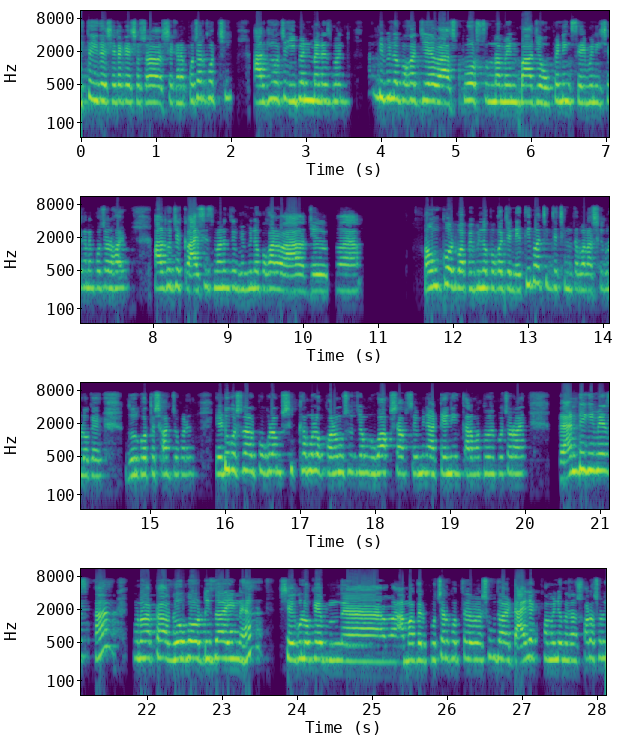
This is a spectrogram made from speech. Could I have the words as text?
ইত্যাদিতে সেটাকে সেখানে প্রচার করছি। আর কি হচ্ছে? ইভেন্ট ম্যানেজমেন্ট বিভিন্ন প্রকার যে স্পোর্টস টুর্নামেন্ট বা যে ওপেনিং সেরেমনি সেখানে প্রচার হয়। আর হচ্ছে? ক্রাইসিস ম্যানেজমেন্ট বিভিন্ন প্রকার যে সংকট বা বিভিন্ন প্রকার যে নেতিবাচক যে চিন্তাভাবনা সেগুলোকে দূর করতে সাহায্য করে। এডুকেশনাল প্রোগ্রাম শিক্ষামূলক কর্মসূচি যেমন ওয়ার্কশপ সেমিনার ট্রেনিং তার মাধ্যমে প্রচার হয়। ব্র্যান্ডিং ইমেজ হ্যাঁ? কোনো একটা লোগো ডিজাইন হ্যাঁ? সেগুলোকে আমাদের প্রচার করতে সুবিধা হয়। ডাইরেক্ট কমিউনিকেশন সরাসরি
